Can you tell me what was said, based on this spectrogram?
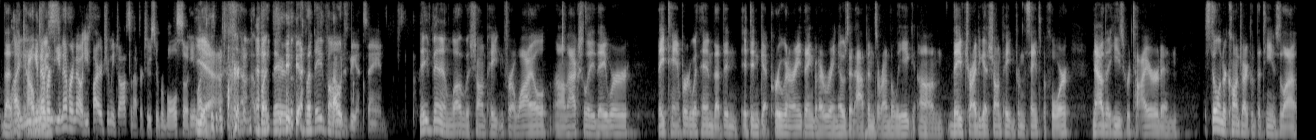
that well, the Cowboys, you, never you never know. He fired Jimmy Johnson after two Super Bowls, so he might yeah, even fire him. but they're yeah. but they've um, that would just be insane. They've been in love with Sean Payton for a while. Um, actually, they were they tampered with him. That didn't it didn't get proven or anything, but everybody knows it happens around the league. Um, they've tried to get Sean Payton from the Saints before. Now that he's retired and still under contract with the team, so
